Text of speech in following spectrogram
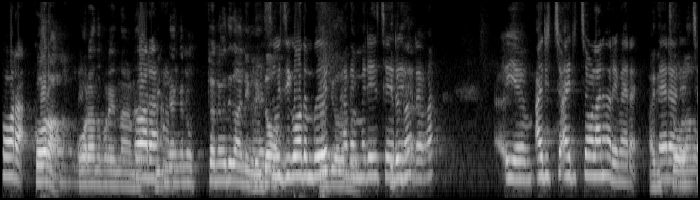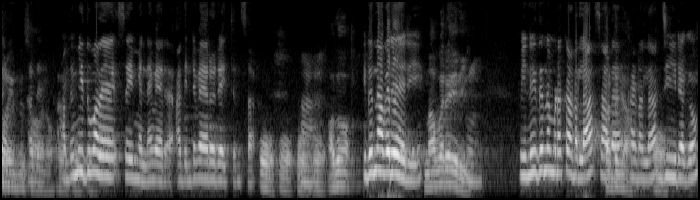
കോറ. കോറ. കോറ എന്ന് പറയുന്നതാണ്. പിന്നെ അങ്ങനെ ഒട്ടനവധി ധാന്യങ്ങൾ. സൂചി ഗോതമ്പ്. അതേമാതിരി ഈ, അരിച്ചോ അരിച്ചോളാന്ന് പറയും വേറെ. വേറെ അതെ. അതും ഇതും അതേ സെയിം തന്നെ വേറെ. അതിന്റെ വേറെ ഒരു ഐറ്റംസ് ഇത് നവരേരി. നവരേരി. പിന്നെ ഇത് നമ്മുടെ കടല സാധാ കടല. ജീരകം.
